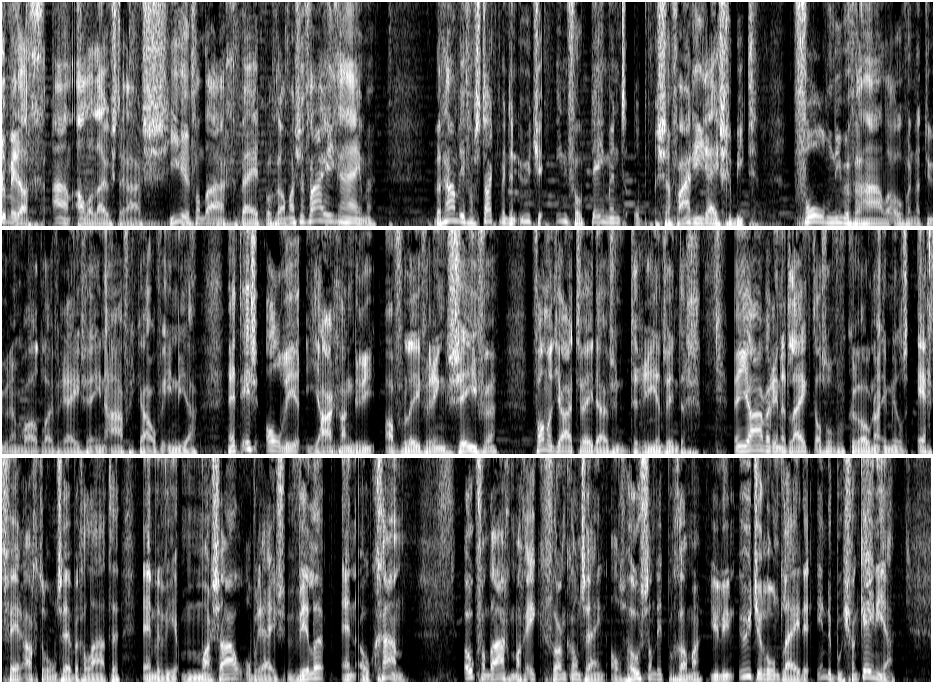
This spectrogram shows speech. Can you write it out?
Goedemiddag aan alle luisteraars. Hier vandaag bij het programma Safari Geheimen. We gaan weer van start met een uurtje infotainment op safari-reisgebied. Vol nieuwe verhalen over natuur- en wildlife reizen in Afrika of India. Het is alweer jaargang 3, aflevering 7 van het jaar 2023. Een jaar waarin het lijkt alsof we corona inmiddels echt ver achter ons hebben gelaten en we weer massaal op reis willen en ook gaan. Ook vandaag mag ik, Frank zijn, als host van dit programma jullie een uurtje rondleiden in de bush van Kenia.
